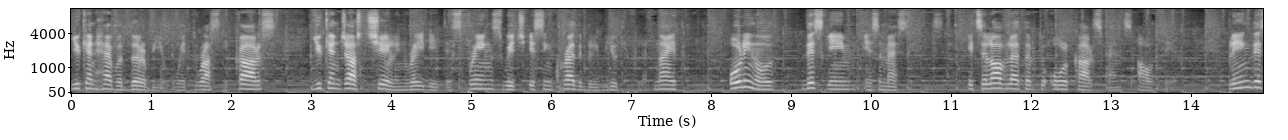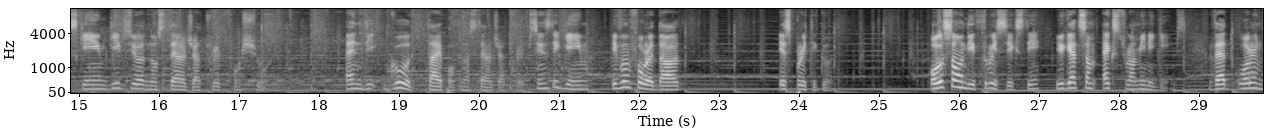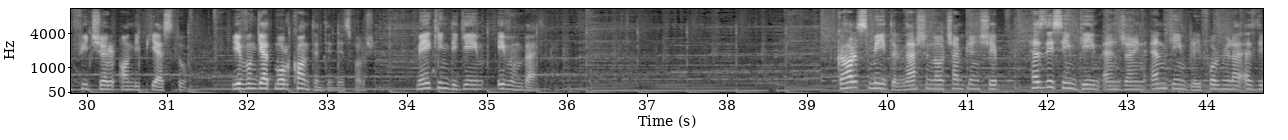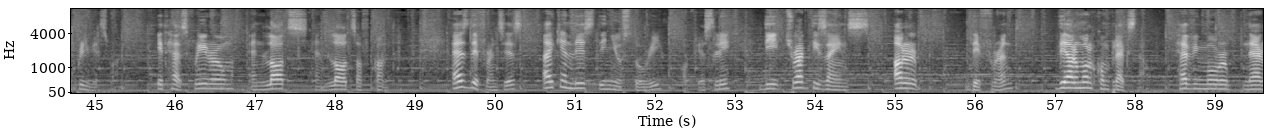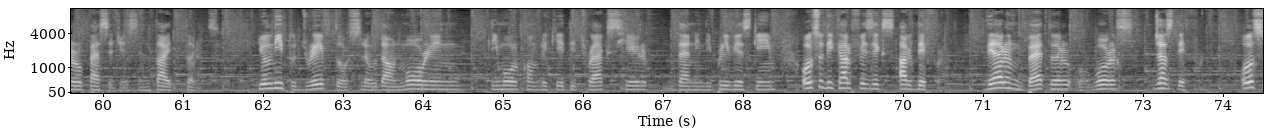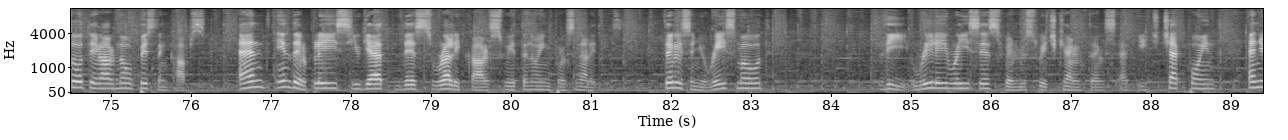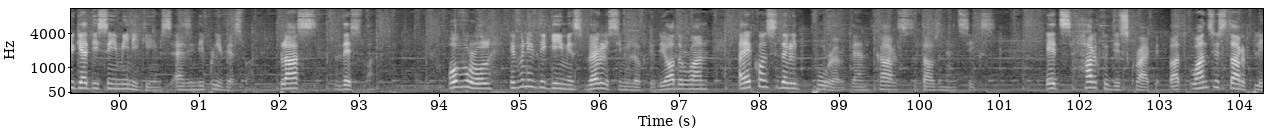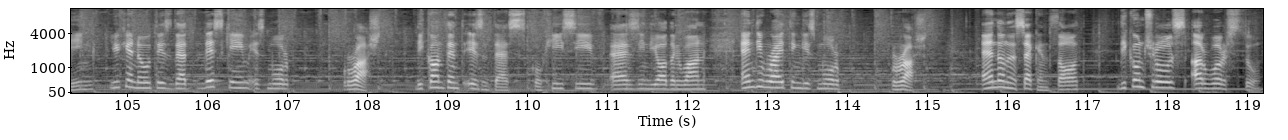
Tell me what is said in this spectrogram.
you can have a derby with rusty cars, you can just chill in Radiator Springs, which is incredibly beautiful at night. All in all, this game is a masterpiece. It's a love letter to all Cars fans out there. Playing this game gives you a nostalgia trip for sure. And the good type of nostalgia trip, since the game, even for adult, is pretty good. Also on the 360, you get some extra minigames that weren't featured on the PS2. You even get more content in this version, making the game even better. Cars Mater National Championship has the same game engine and gameplay formula as the previous one. It has free roam and lots and lots of content. As differences, I can list the new story, obviously, the track designs are different, they are more complex now, having more narrow passages and tight turns. You'll need to drift or slow down more in the more complicated tracks here than in the previous game. Also the car physics are different. They aren't better or worse, just different. Also there are no piston cups. And in their place you get these rally cars with annoying personalities. There is a new race mode, the relay races where you switch characters at each checkpoint, and you get the same minigames as in the previous one, plus this one. Overall, even if the game is very similar to the other one, I consider it poorer than Cars 2006. It's hard to describe it, but once you start playing, you can notice that this game is more rushed. The content isn't as cohesive as in the other one, and the writing is more rushed. And on a second thought, the controls are worse too.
